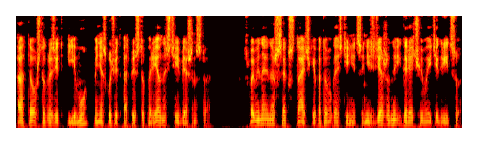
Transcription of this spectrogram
А от того, что грозит ему, меня скучит от приступа ревности и бешенства. Вспоминаю наш секс в тачке, потом в гостинице, несдержанную и горячую мою тигрицу,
